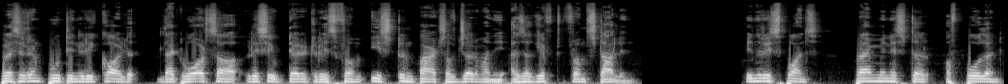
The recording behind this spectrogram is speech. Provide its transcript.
President Putin recalled that Warsaw received territories from eastern parts of Germany as a gift from Stalin. In response, Prime Minister of Poland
